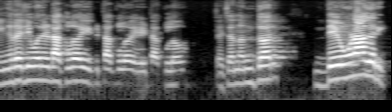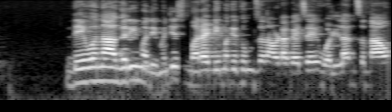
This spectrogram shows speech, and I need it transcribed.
इंग्रजीमध्ये टाकलं एक टाकलं हे टाकलं. त्याच्यानंतर देवनागरी. देवनागरीमध्ये म्हणजेच मराठीमध्ये तुमचं नाव टाकायचं आहे वडिलांचं नाव.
